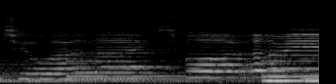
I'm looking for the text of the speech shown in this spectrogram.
into our lives for a reason,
